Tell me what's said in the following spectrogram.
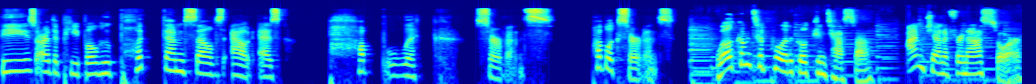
These are the people who put themselves out as public servants. Public servants. Welcome to Political Contessa. I'm Jennifer Nassour,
